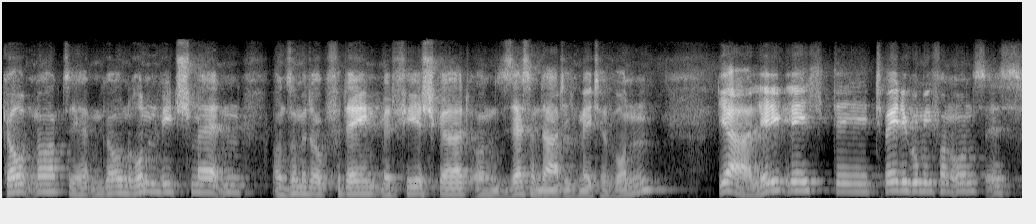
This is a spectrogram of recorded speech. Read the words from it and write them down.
Gold gemacht, sie haben Golden Rundenwied schmähten und somit auch verdient mit vier Skirt und 36 Meter gewonnen. Ja, lediglich die zweite Gummi von uns ist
